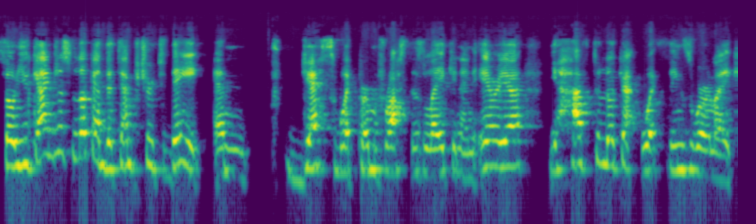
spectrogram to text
So you can't just look at the temperature today and guess what permafrost is like in an area. You have to look at what things were like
